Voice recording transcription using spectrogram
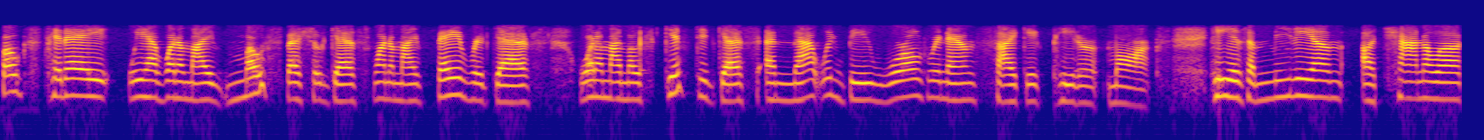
Folks, today we have one of my most special guests, one of my favorite guests, one of my most gifted guests, and that would be world renowned psychic Peter Marks. He is a medium, a channeler,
